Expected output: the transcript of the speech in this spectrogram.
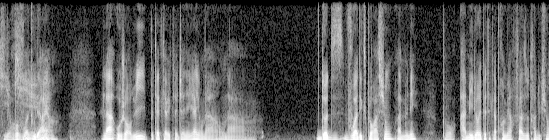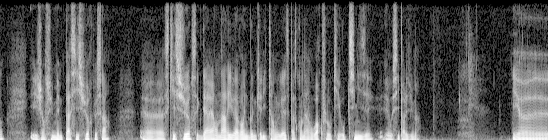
qui revoit tout derrière. Là, aujourd'hui, peut-être qu'avec la Gen AI, on a, on a d'autres voies d'exploration à mener pour améliorer peut-être la première phase de traduction. Et j'en suis même pas si sûr que ça. Euh, ce qui est sûr, c'est que derrière, on arrive à avoir une bonne qualité anglaise parce qu'on a un workflow qui est optimisé et aussi par les humains. Et euh,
